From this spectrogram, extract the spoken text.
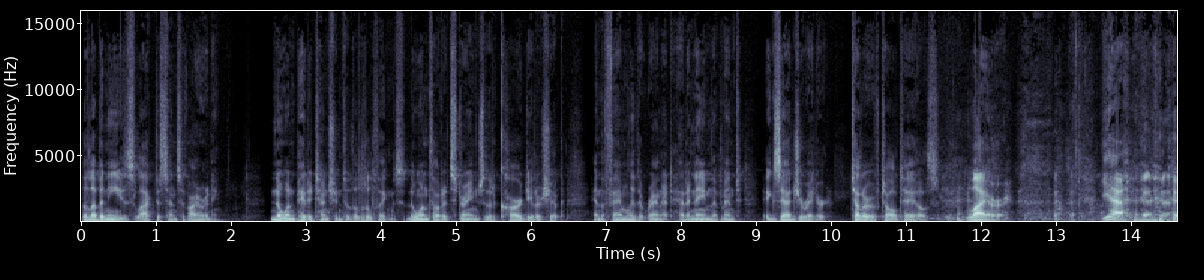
The Lebanese lacked a sense of irony. No one paid attention to the little things. No one thought it strange that a car dealership and the family that ran it had a name that meant exaggerator, teller of tall tales, liar. Yeah,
